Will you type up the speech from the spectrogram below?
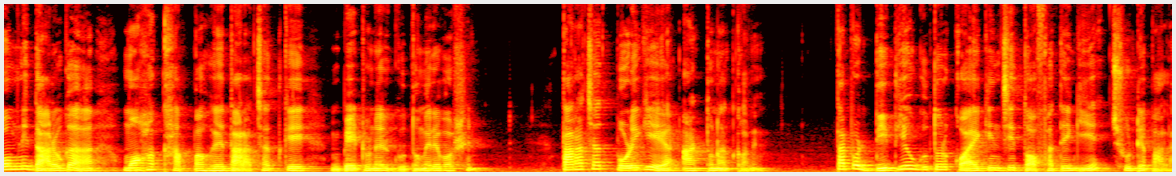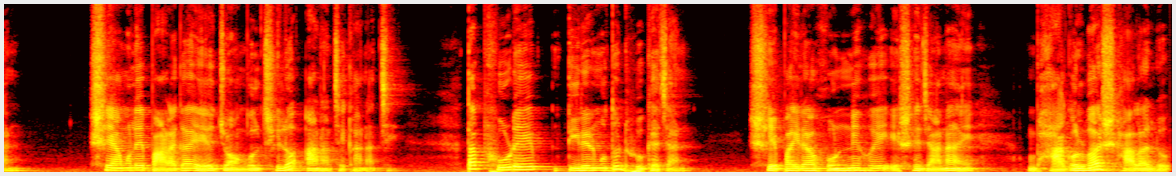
অমনি দারোগা মহা খাপ্পা হয়ে তারাচাঁদকে বেটনের গুঁতো মেরে বসেন। তারাচাঁদ পড়ে গিয়ে আর্তনাদ করেন। তারপর দ্বিতীয় গুঁতোর কয়েক ইঞ্চি তফাতে গিয়ে ছুটে পালান। সে আমলে পাড়াগায়ে জঙ্গল ছিল আনাচে কানাচে। তা ফুঁড়ে তীরের মতো ঢুকে যান। সেপাইরা হন্যে হয়ে এসে জানায় ভাগল বা শালা লোক।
